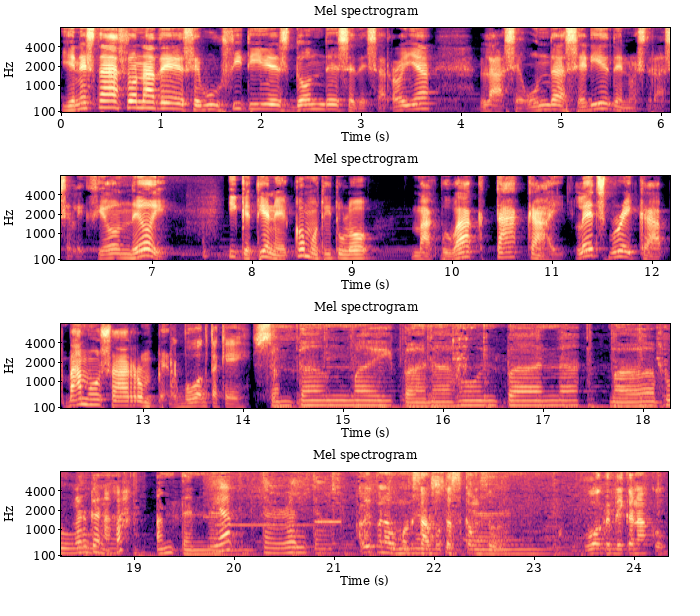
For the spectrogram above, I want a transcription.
Y en esta zona de Cebu City es donde se desarrolla la segunda serie de nuestra selección de hoy, y que tiene como título Magbubak Takai. Let's break up. Vamos a romper. Magbuwag ta kay. Samtang may panahon pa na mabuo Larga na ka? ang tanan. Yep, Toronto. Ay pa na magsabutas kamso. Buwag na ka na ako.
